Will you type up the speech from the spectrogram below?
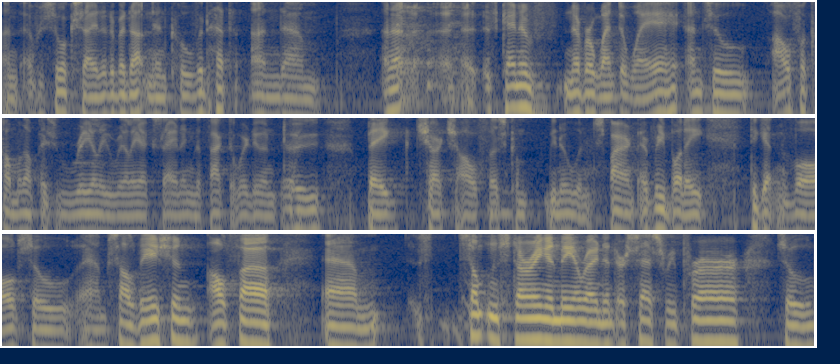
and I was so excited about that, and then COVID hit, and um, and it, it's kind of never went away, and so Alpha coming up is really really exciting. The fact that we're doing yeah. two big church alphas, com- you know, inspiring everybody to get involved. So um, salvation, Alpha, um, something stirring in me around intercessory prayer. So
